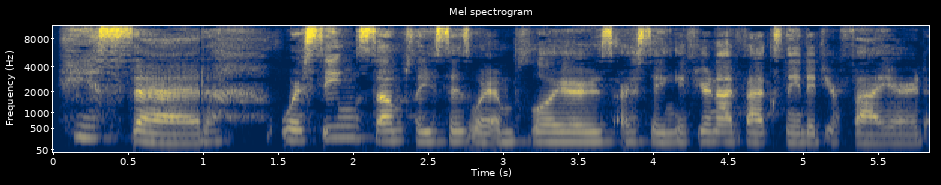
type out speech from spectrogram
He said, We're seeing some places where employers are saying if you're not vaccinated, you're fired.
